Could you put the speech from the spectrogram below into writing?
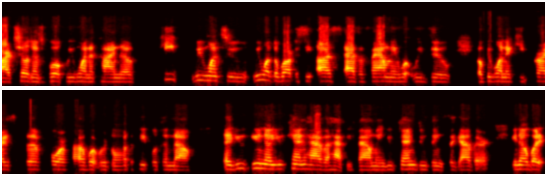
our children's book, we want to kind of keep, we want to, we want the world to see us as a family and what we do, but we want to keep Christ the forefront of what we're doing, the people to know that you, you know, you can have a happy family and you can do things together, you know, but,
